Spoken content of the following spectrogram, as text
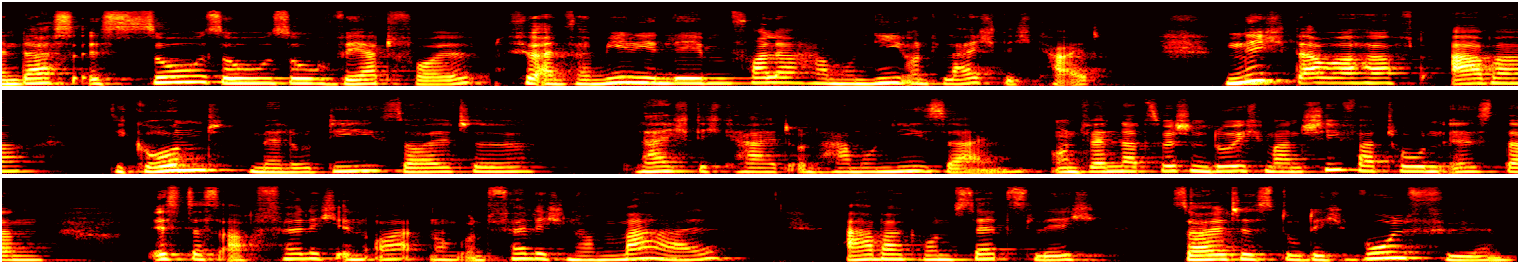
Denn das ist so, so, so wertvoll für ein Familienleben voller Harmonie und Leichtigkeit. Nicht dauerhaft, aber die Grundmelodie sollte Leichtigkeit und Harmonie sein. Und wenn dazwischendurch mal ein Schieferton ist, dann ist das auch völlig in Ordnung und völlig normal. Aber grundsätzlich solltest du dich wohlfühlen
